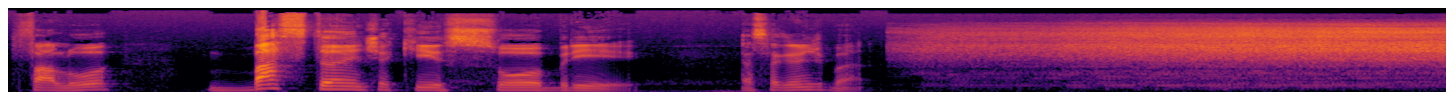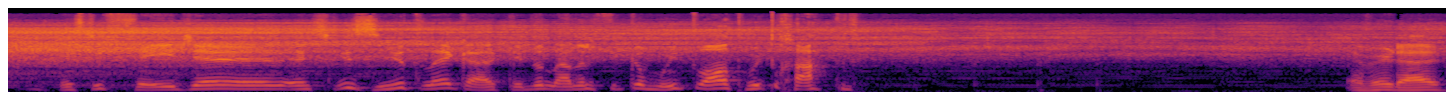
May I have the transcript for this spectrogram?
falou bastante aqui sobre essa grande banda. Esse fade é, é esquisito, né, cara? Porque do nada ele fica muito alto, muito rápido. É verdade.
